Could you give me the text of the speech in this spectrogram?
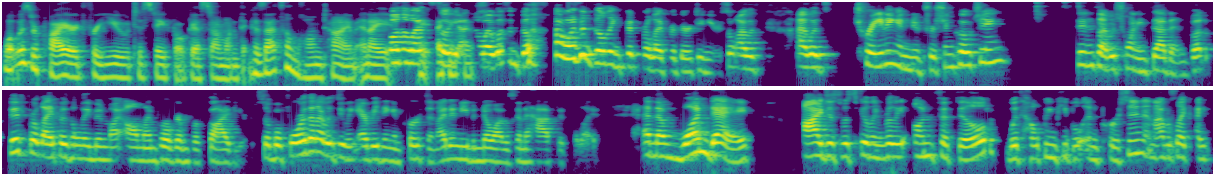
what was required for you to stay focused on one thing? Because that's a long time and i well no I, so I yeah no i wasn't building i wasn't building fit for life for 13 years. So i was i was training and nutrition coaching since i was 27 but fit for life has only been my online program for five years. So before that i was doing everything in person. I didn't even know i was going to have fit for life. And then one day I just was feeling really unfulfilled with helping people in person. And I was like, I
